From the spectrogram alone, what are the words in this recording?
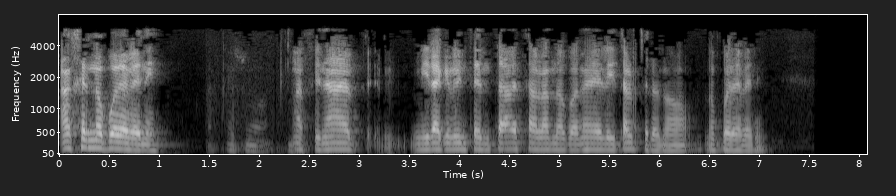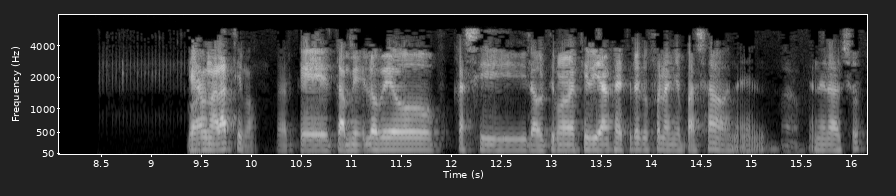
Ángel, no, puede venir. Al final, mira que lo he intentado, está hablando con él y tal, pero no, no puede venir. Y es una lástima, porque también lo veo casi la última vez que vi a Ángel, creo que fue el año pasado en el, en el Also.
